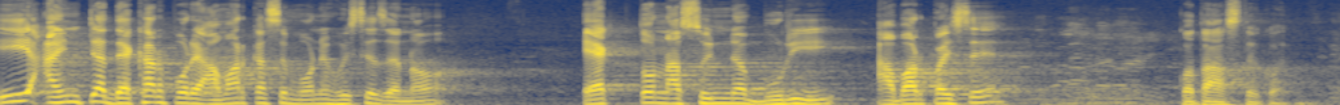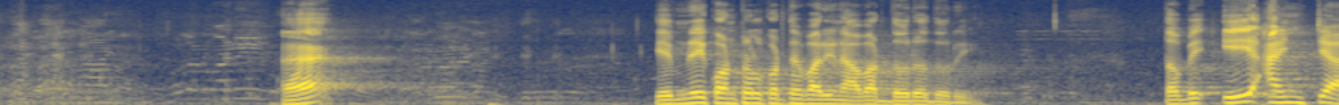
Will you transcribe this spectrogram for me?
এই আইনটা দেখার পরে আমার কাছে মনে হয়েছে যেন এক তো নাসুন্য বুড়ি আবার পাইছে, কথা আসতে কয়। হ্যাঁ? এমনি কন্ট্রোল করতে পারি না, আবার দৌড়াদৌড়ি তবে এই আইনটা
